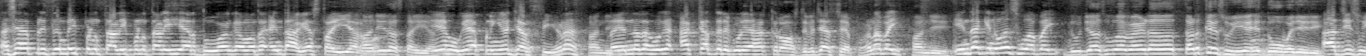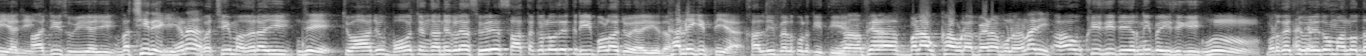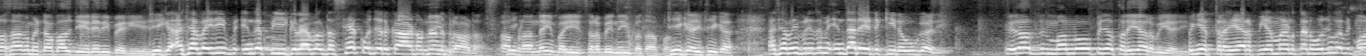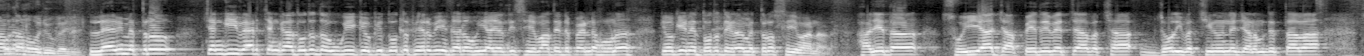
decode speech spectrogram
ਅੱਛਾ ਪ੍ਰੀਤਮ ਬਈ 45 45000 ਦੋਵਾਂ ਗਾਵਾਂ ਦਾ ਇਹਦਾ ਆ ਗਿਆ 27000 ਹਾਂਜੀ ਦਾ 27000 ਇਹ ਹੋ ਗਿਆ ਆਪਣੀਆਂ ਜਰਸੀ ਹਨਾ। ਬਈ ਇਹਨਾਂ ਦਾ ਹੋ ਗਿਆ ਆਕਾ ਤੇਰੇ ਕੋਲੇ ਆਹ ਕ੍ਰਾਸ ਦੇ ਵਿੱਚ ਐਸਐਫ ਹਨਾ ਬਾਈ? ਹਾਂਜੀ। ਇਹਦਾ ਕਿੰਨਵਾ ਸੂਆ ਬਾਈ? ਦੂਜਾ ਸੂਆ ਵੈੜ ਤੜਕੇ ਸੂਈ ਇਹ 2 ਵਜੇ ਜੀ ਅੱਜ ਹੀ ਸੂਈ ਆ ਜੀ। ਅੱਜ ਹੀ ਸੂਈ ਹੈ ਜੀ। ਵੱਛੀ ਦੇਗੀ ਹਨਾ? ਬੱਚੀ ਮਗਰ ਆ ਜੀ। ਜੀ। ਚਵਾਜੂ ਬਹੁਤ ਚੰਗਾ ਨਿਕਲਿਆ ਸਵੇਰੇ 7 ਕਿਲੋ ਦੇ ਕਰੀਬ ਬੋਲਾ ਚੋਇਆ ਜੀ ਇਹਦਾ। ਖਾਲੀ ਕੀਤੀ ਆ। ਖਾਲੀ ਬਿਲਕੁਲ ਕੀਤੀ ਹੈ ਹਾਂ ਫਿਰ ਬੜਾ ਔਖਾ ਹੋਣਾ ਬਹਿਣਾ ਬੁਣਾ ਹਨਾ ਜੀ? ਆ ਔਖੀ ਸੀ ਜੇਰ ਨਹੀਂ ਪਈ ਸੀਗੀ। ਹੂੰ। ਮੁੜ ਕੇ ਚੋਏ ਤੋਂ ਮੰਨ ਲਓ 10 ਕੁ ਮਿੰਟਾਂ ਬਾਅਦ ਜੇਰੇ ਦੀ ਪੈ ਗਈ ਹੈ ਠੀਕ ਹੈ ਅੱਛਾ ਬਾਈ ਜੀ ਇਹਦੇ ਪੀਕ ਲੈਵਲ ਦੱਸਿਆ ਕੁਝ ਰਿਕਾਰਡ ਉਹਨਾਂ ਨਹੀਂ ਨੇ ਬਰਾੜ ਆਪਣਾ ਨਹੀਂ ਬਾਈ ਸਰਵੇ ਨਹੀਂ ਪਤਾ ਆਪਾਂ ਠੀਕ ਹੈ ਜੀ ਠੀਕ ਹੈ। ਅੱਛਾ ਬਾਈ ਪ੍ਰੀਤਮ ਇਹਦਾ ਰੇਟ ਕੀ ਰਹੂਗਾ ਜੀ? ਇਹਦਾ ਮੰਨ ਲਓ 75000 ਰੁਪਇਆ ਜੀ। 75000 ਰੁਪਇਆ ਮਾਨਤਨ ਹੋ ਜਾਊਗਾ ਵਿੱਚ ਮਾਨਤਾਨ ਹੋ ਜਾਊਗਾ ਜੀ। ਲੈ ਵੀ ਮਿੱਤਰੋ ਚੰਗੀ ਵੈੜ ਚੰਗਾ ਦੁੱਧ ਦਊਗੀ ਕਿਉਂਕਿ ਦੁੱਧ ਫਿਰ ਵੀ ਇਹ ਗੱਲ ਉਹੀ ਆ ਜਾਂਦੀ ਸੇਵਾ ਤੇ ਡਿਪੈਂਡ ਹੋਣਾ ਕਿਉਂਕਿ ਇਹਨੇ ਦੁੱਧ ਦੇਣਾ ਮਿੱਤਰੋ ਸੇਵਾ ਨਾਲ। ਹਜੇ ਤਾਂ ਸੂਈ ਆ ਜਾਪੇ ਦੇ ਵਿੱਚ ਆ ਬੱਚਾ ਜੋਦੀ ਬੱਚੀ ਨੂੰ ਇਹਨੇ ਜਨਮ ਦਿੱਤਾ ਵਾ।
